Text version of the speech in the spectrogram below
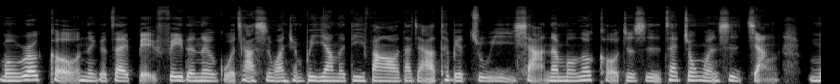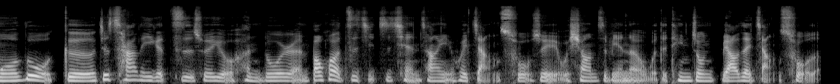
Morocco 那个在北非的那个国家是完全不一样的地方哦，大家要特别注意一下。那 Morocco 就是在中文是讲摩洛哥，就差了一个字，所以有很多人，包括我自己之前常也会讲错，所以我希望这边呢，我的听众不要再讲错了。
